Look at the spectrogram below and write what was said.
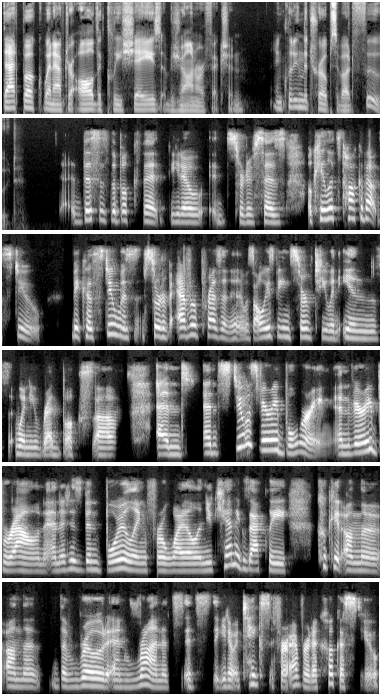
That book went after all the cliches of genre fiction, including the tropes about food. This is the book that, you know, sort of says, okay, let's talk about stew because stew was sort of ever present and it was always being served to you in inns when you read books uh, and and stew is very boring and very brown and it has been boiling for a while and you can't exactly cook it on the on the the road and run. It's it's you know it takes forever to cook a stew.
